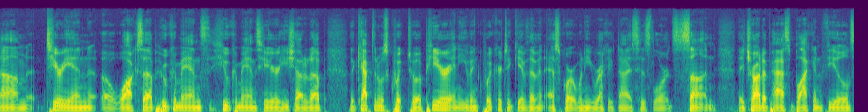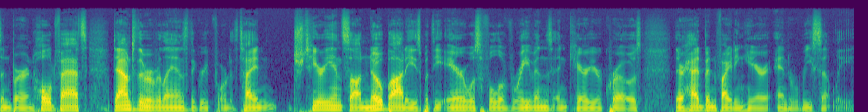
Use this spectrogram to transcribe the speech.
Um, Tyrion uh, walks up. Who commands? Who commands here? He shouted up. The captain was quick to appear, and even quicker to give them an escort when he recognized his lord's son. They trotted past blackened fields and burned holdfats down to the riverlands. The Green Fork of the Titan. Tyrion saw no bodies, but the air was full of ravens and carrier crows. There had been fighting here, and recently.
